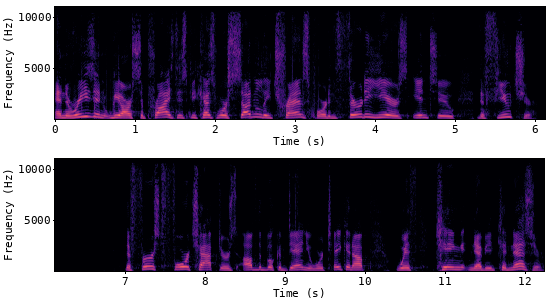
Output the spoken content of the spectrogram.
and the reason we are surprised is because we're suddenly transported 30 years into the future. The first four chapters of the book of Daniel were taken up with King Nebuchadnezzar.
